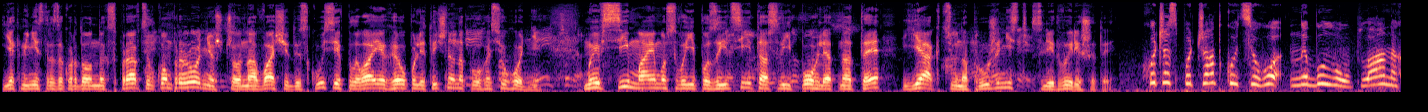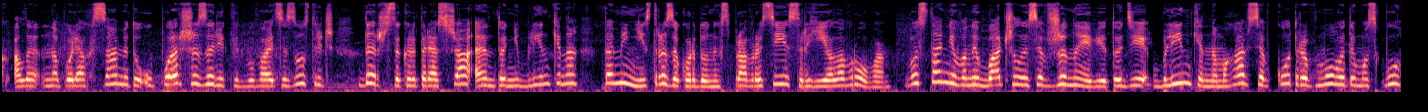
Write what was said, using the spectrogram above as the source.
Як міністр закордонних справ, цілком природньо, що на ваші дискусії впливає геополітична напруга сьогодні. Ми всі маємо свої позиції та свій погляд на те, як цю напруженість слід вирішити. Хоча спочатку цього не було у планах, але на полях саміту уперше за рік відбувається зустріч держсекретаря США Ентоні Блінкена та міністра закордонних справ Росії Сергія Лаврова. Востаннє вони бачилися в Женеві. Тоді Блінкен намагався вкотре вмовити Москву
